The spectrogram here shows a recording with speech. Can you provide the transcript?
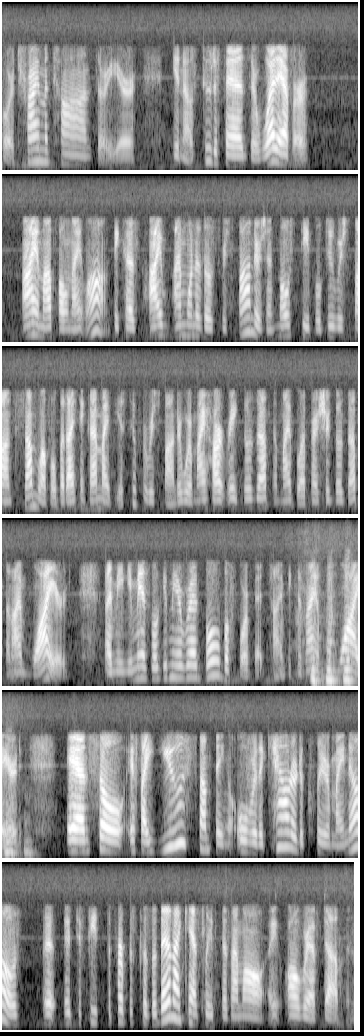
chlorotrimazole or your, you know, Sudafeds or whatever, I am up all night long because I, I'm one of those responders, and most people do respond to some level, but I think I might be a super responder where my heart rate goes up and my blood pressure goes up, and I'm wired. I mean, you may as well give me a Red Bull before bedtime because I am wired. And so if I use something over the counter to clear my nose, it, it defeats the purpose because then I can't sleep because I'm all all revved up and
